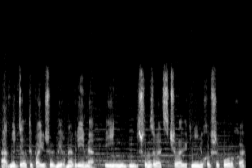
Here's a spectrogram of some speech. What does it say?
одно дело ты поешь в мирное время, и, что называется, человек, не нюхавший пороха,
